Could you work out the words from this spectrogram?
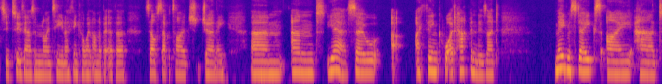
to 2019 i think i went on a bit of a self-sabotage journey um, and yeah, so uh, I think what had happened is I'd made mistakes. I had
